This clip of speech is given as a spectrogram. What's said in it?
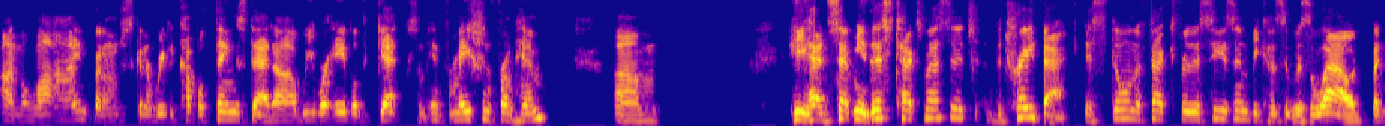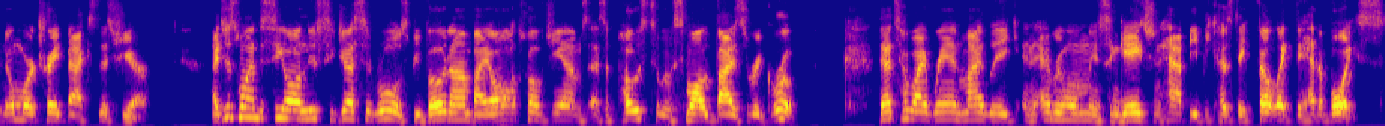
on the line. But I'm just going to read a couple things that uh, we were able to get some information from him. Um, he had sent me this text message. The trade back is still in effect for this season because it was allowed, but no more trade backs this year. I just wanted to see all new suggested rules be voted on by all 12 GMs as opposed to a small advisory group. That's how I ran my league, and everyone was engaged and happy because they felt like they had a voice.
